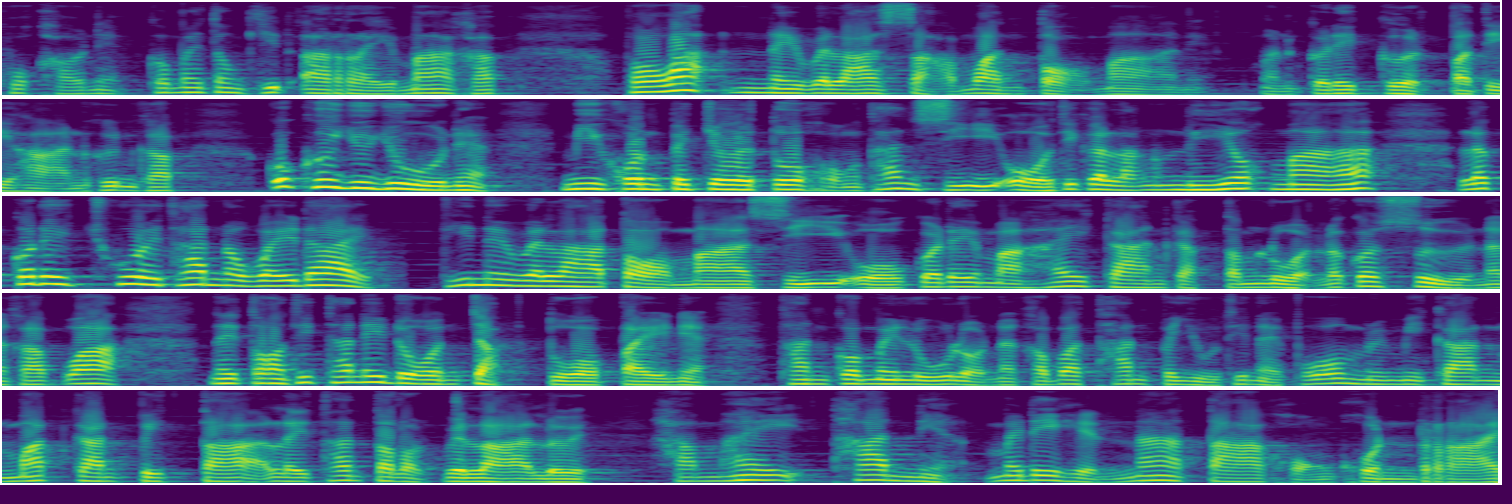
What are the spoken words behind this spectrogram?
พวกเขาเนี่ยก็ไม่ต้องคิดอะไรมากครับ เพราะว่าในเวลา 3 วันต่อมาเนี่ยมันก็ได้เกิดปาฏิหารย์ขึ้นครับ ก็คืออยู่ๆเนี่ยมีคนไปเจอตัวของท่าน CEO ที่กำลังหนีออกมาฮะแล้วก็ได้ช่วยท่านเอาไว้ได้ ที่ในเวลาต่อมา CEO ก็ได้มาให้การกับตำรวจแล้วก็สื่อนะครับว่าในตอนที่ท่านได้โดนจับตัวไปเนี่ยท่านก็ไม่รู้หรอกนะครับว่าท่านไปอยู่ที่ไหน เพราะว่ามันมีการมัดการปิดตาอะไรท่านตลอดเวลาเลยทำให้ท่านเนี่ยไม่ได้เห็นหน้าตาของคนร้าย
